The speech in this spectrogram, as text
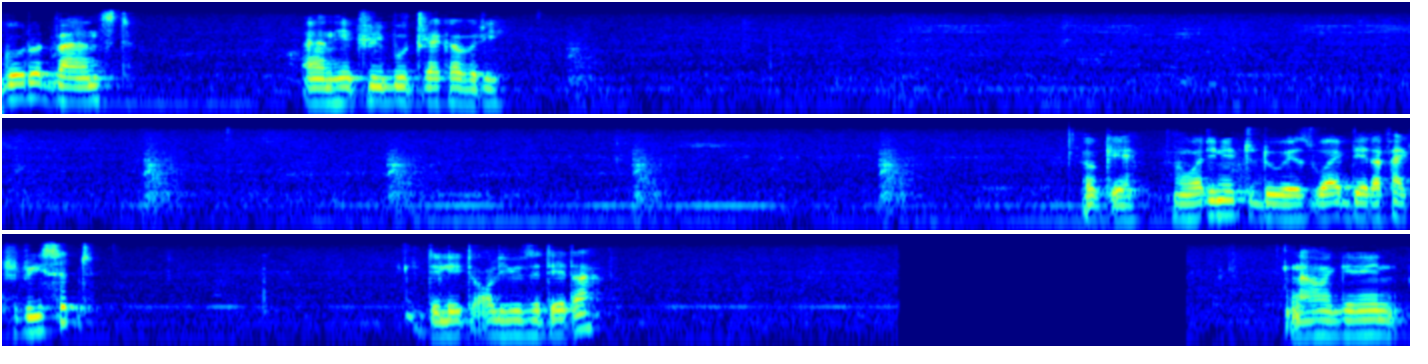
go to advanced and hit reboot recovery okay now what you need to do is wipe data factory reset. Delete all user data. Now again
